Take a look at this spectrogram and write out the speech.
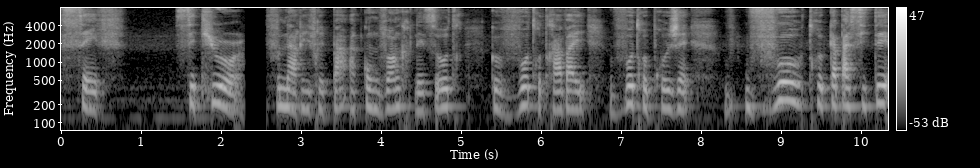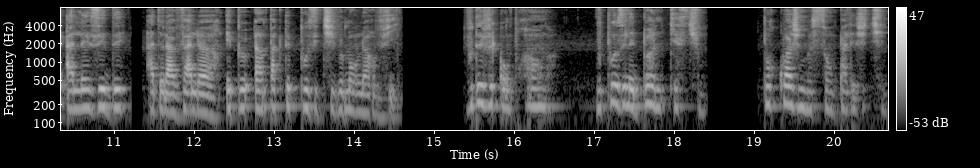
safe, secure, vous n'arriverez pas à convaincre les autres que votre travail, votre projet, votre capacité à les aider a de la valeur et peut impacter positivement leur vie. Vous devez comprendre, vous posez les bonnes questions. Pourquoi je ne me sens pas légitime?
